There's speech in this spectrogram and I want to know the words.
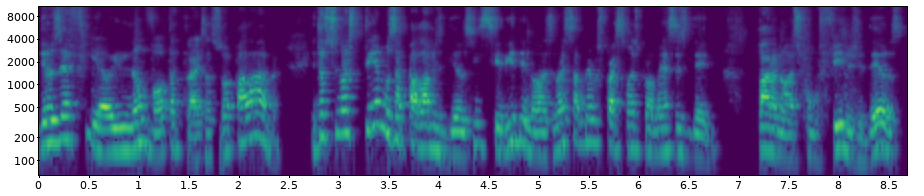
Deus é fiel e ele não volta atrás na sua palavra. Então, se nós temos a palavra de Deus inserida em nós, nós sabemos quais são as promessas dele para nós como filhos de Deus,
